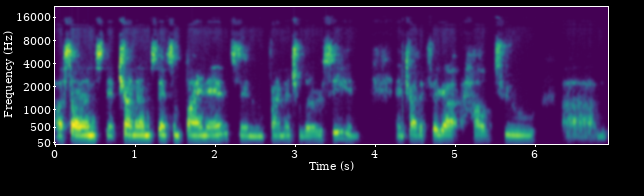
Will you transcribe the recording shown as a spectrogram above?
I started trying to understand some finance and financial literacy, and and try to figure out how to um,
